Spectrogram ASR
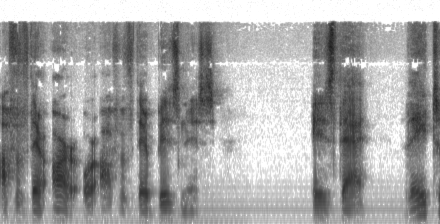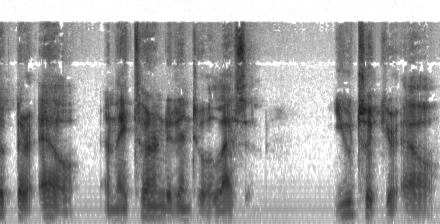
off of their art or off of their business, is that they took their L and they turned it into a lesson. You took your L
